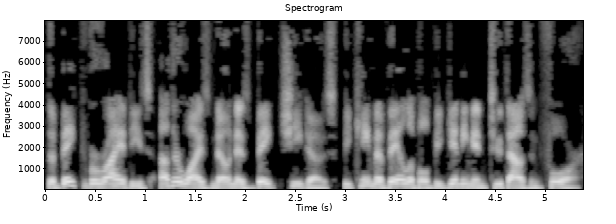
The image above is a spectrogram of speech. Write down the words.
The baked varieties, otherwise known as baked Cheetos, became available beginning in 2004.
